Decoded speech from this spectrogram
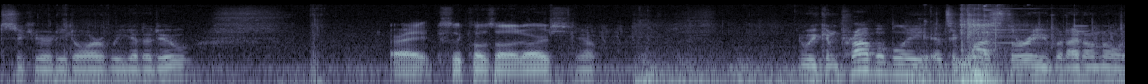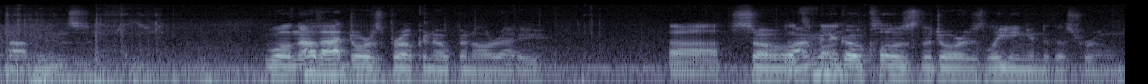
security door we gotta do. Alright, so close all the doors. Yep. We can probably. It's a class three, but I don't know what that means. Well, now that door's broken open already. Uh, So I'm gonna fine. go close the doors leading into this room.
